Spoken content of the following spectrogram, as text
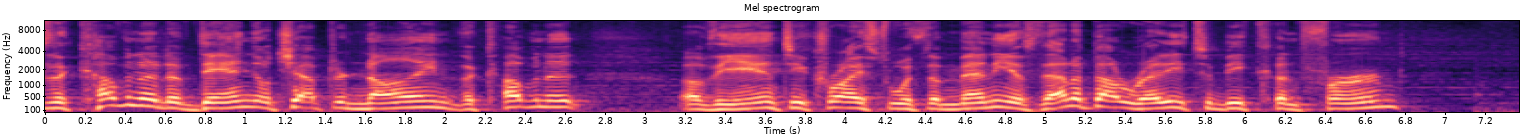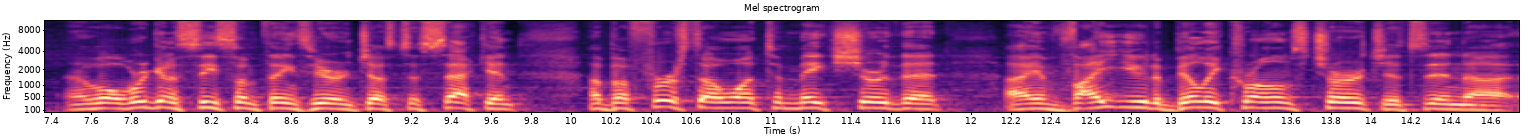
the covenant of Daniel chapter 9, the covenant of the Antichrist with the many, is that about ready to be confirmed? Uh, well, we're going to see some things here in just a second. Uh, but first, I want to make sure that I invite you to Billy Crone's church. It's in uh,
